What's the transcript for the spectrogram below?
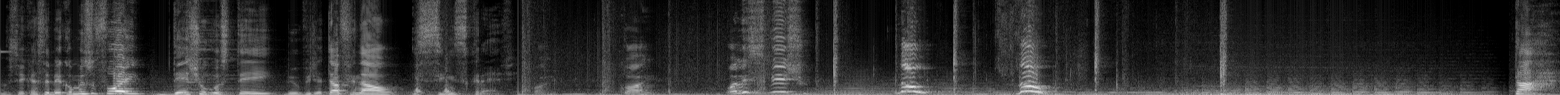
Você quer saber como isso foi? Deixa o gostei, meu vídeo até o final e se inscreve. Corre, corre. Olha esses bichos. Não, não. Tá,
